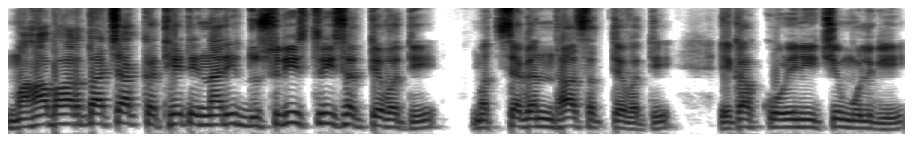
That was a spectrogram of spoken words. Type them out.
महाभारताच्या कथेत येणारी दुसरी स्त्री सत्यवती मत्स्यगंधा सत्यवती एका कोळीनीची मुलगी.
